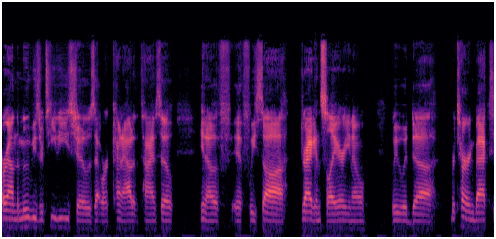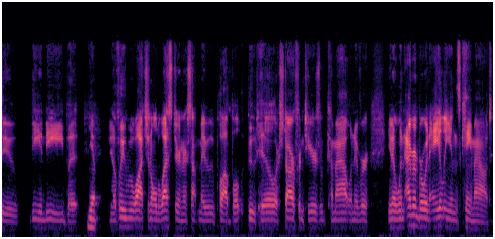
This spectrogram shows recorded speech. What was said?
around the movies or tv shows that were kind of out at the time so you know if if we saw dragon slayer you know we would uh return back to d&d but Yep. you know, if we would watch an old western or something, maybe we pull out Bo- Boot Hill or Star Frontiers would come out whenever, you know, when I remember when Aliens came out,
